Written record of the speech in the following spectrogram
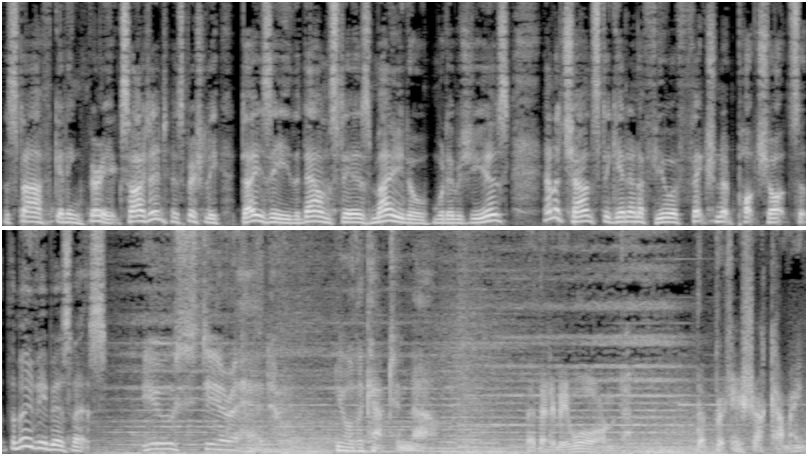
the staff getting very excited, especially Daisy, the downstairs maid or whatever she is, and a chance to get in a few affectionate potshots at the movie business. You steer ahead. You're the captain now. They better be warned. The British are coming.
